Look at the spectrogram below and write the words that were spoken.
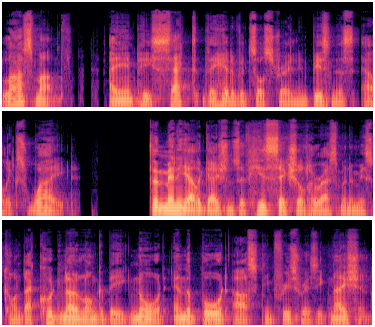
Last month, AMP sacked the head of its Australian business, Alex Wade. The many allegations of his sexual harassment and misconduct could no longer be ignored, and the board asked him for his resignation.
